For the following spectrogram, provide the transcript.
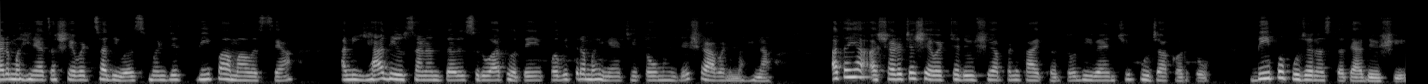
आषाढ महिन्याचा शेवटचा दिवस म्हणजेच दीप अमावस्या. आणि ह्या दिवसानंतर सुरुवात होते पवित्र महिन्याची तो म्हणजे श्रावण महिना. आता या आषाढाच्या शेवटच्या दिवशी आपण काय करतो? दिव्यांची पूजा करतो. दीपपूजन असतं त्या दिवशी.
